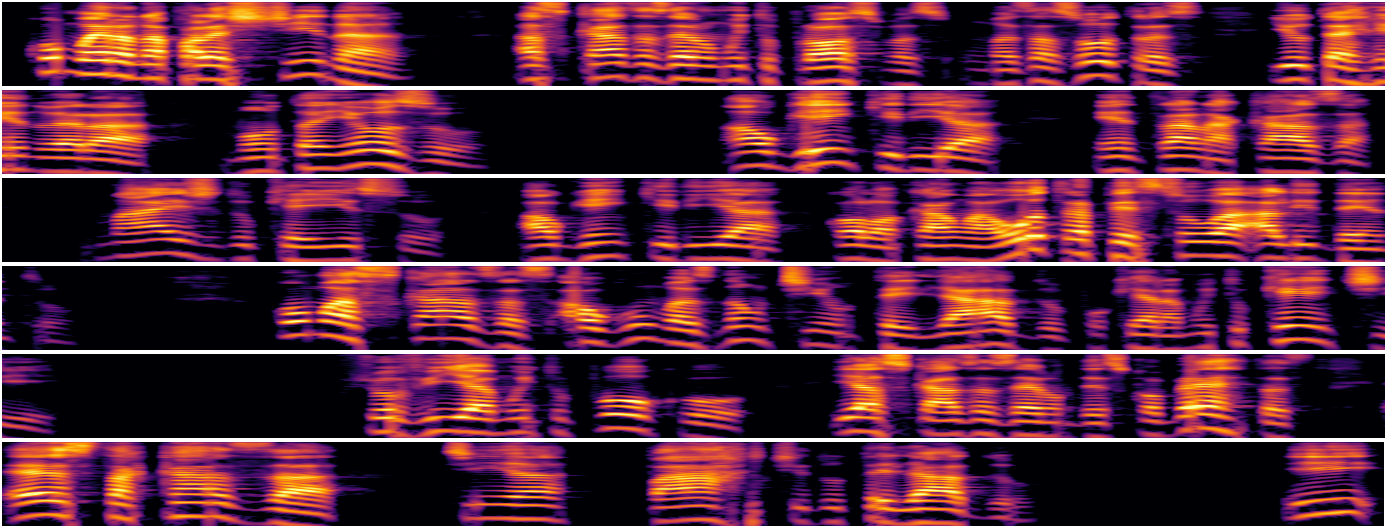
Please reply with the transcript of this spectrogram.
Como era na Palestina, as casas eram muito próximas umas às outras e o terreno era montanhoso. Alguém queria entrar na casa, mais do que isso, alguém queria colocar uma outra pessoa ali dentro. Como as casas, algumas não tinham telhado, porque era muito quente, chovia muito pouco e as casas eram descobertas, esta casa tinha parte do telhado. E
